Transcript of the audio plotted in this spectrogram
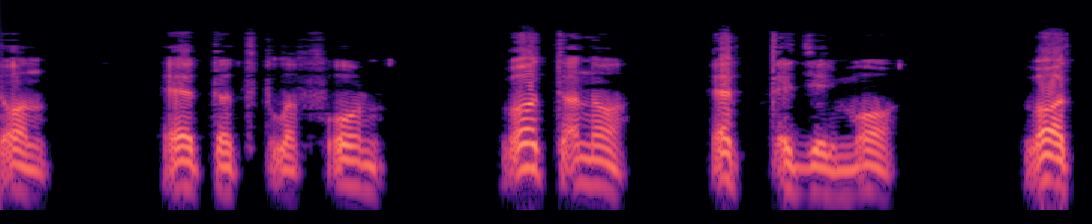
он, этот плафон. Вот оно, это дерьмо. Вот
